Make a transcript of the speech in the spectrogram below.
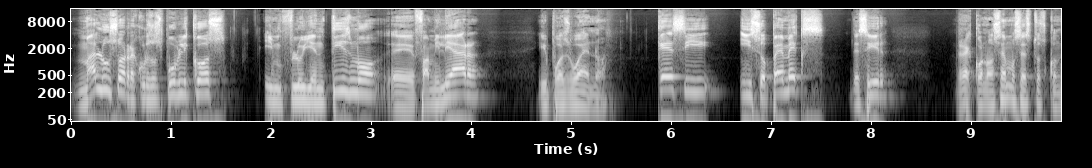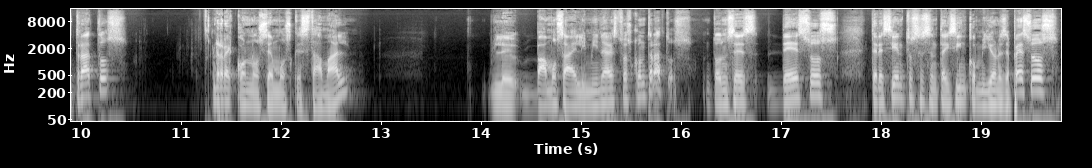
mal uso de recursos públicos, influyentismo eh, familiar. Y pues bueno, ¿qué si hizo Pemex? Decir, reconocemos estos contratos, reconocemos que está mal, le, vamos a eliminar estos contratos. Entonces, de esos 365 millones de pesos,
